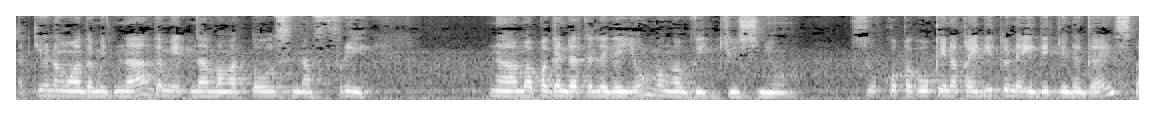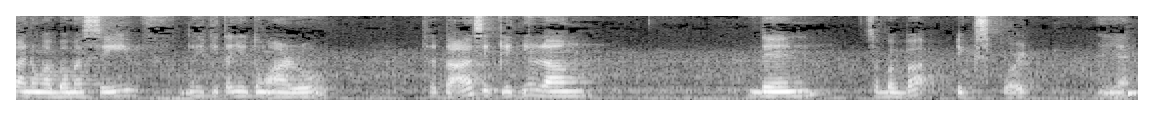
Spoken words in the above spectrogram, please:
At yun ang mga gamit na, gamit na mga tools na free na mapaganda talaga yung mga videos nyo. So, kapag okay na kayo dito, na-edit nyo na guys. Paano nga ba ma-save? Nakikita nyo itong arrow. Sa taas, i-click nyo lang. Then, sa baba, export. Ayan.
